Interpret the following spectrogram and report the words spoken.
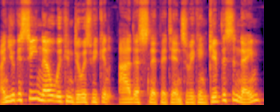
And you can see now what we can do is we can add a snippet in. So we can give this a name.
